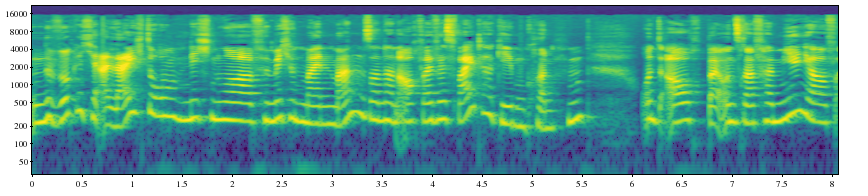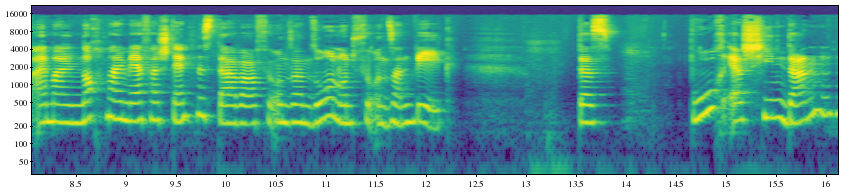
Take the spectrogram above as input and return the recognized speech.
eine wirkliche Erleichterung, nicht nur für mich und meinen Mann, sondern auch, weil wir es weitergeben konnten und auch bei unserer Familie auf einmal noch mal mehr Verständnis da war für unseren Sohn und für unseren Weg. Das Buch erschien dann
